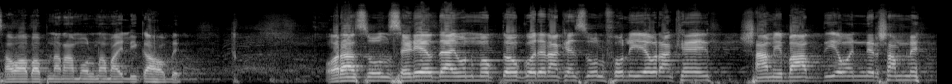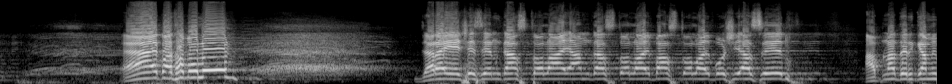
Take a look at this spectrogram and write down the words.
সওয়াব আপনার আমল নামায় লিখা হবে। ওরা চুল ছেড়েও দেয়, উন্মুক্ত করে রাখে, চুল ফলিয়েও রাখে। স্বামী বাদ দিয়ে অন্যের সামনে কথা বলুন। যারা এসেছেন গাছতলায়, আম গাছতলায়, বাঁশতলায় বসে আছেন, আপনাদেরকে আমি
